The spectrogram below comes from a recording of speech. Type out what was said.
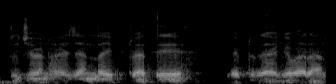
একটু জয়েন হয়ে যান লাইভটাতে লাইভটাতে আগে বাড়ান।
